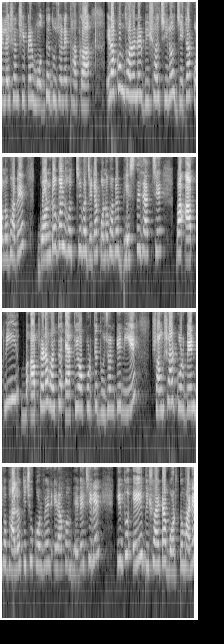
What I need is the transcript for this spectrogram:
রিলেশনশিপের মধ্যে দুজনে থাকা এরকম ধরনের বিষয় ছিল যেটা কোনোভাবে গন্ডগোল হচ্ছে বা যেটা কোনোভাবে ভেস্তে যাচ্ছে বা আপনি আপনারা হয়তো একে অপরকে দুজনকে নিয়ে সংসার করবেন বা ভালো কিছু করবেন এরকম ভেবেছিলেন, কিন্তু এই বিষয়টা বর্তমানে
